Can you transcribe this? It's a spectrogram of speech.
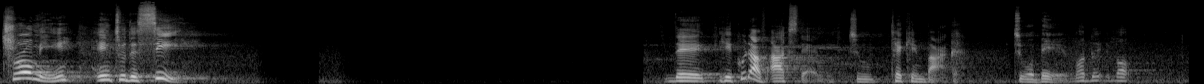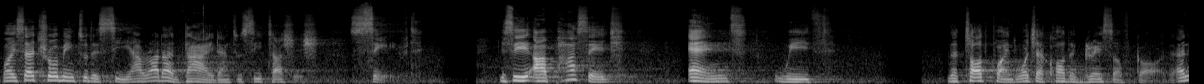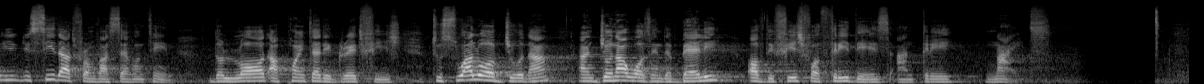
Throw me into the sea. They, he could have asked them to take him back to obey, but, they, but, but he said, Throw me into the sea. I'd rather die than to see Tarshish saved. You see, our passage ends with the third point, which I call the grace of God. And you, you see that from verse 17 the Lord appointed a great fish to swallow up Jonah, and Jonah was in the belly of the fish for three days and three nights.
